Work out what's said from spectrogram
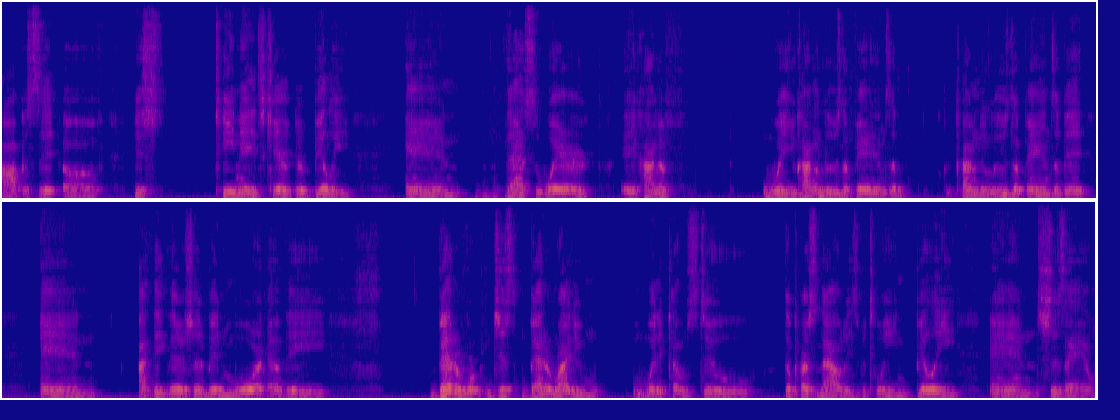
opposite of his teenage character, Billy. And that's where it kind of where you kind of lose the fans, kind of lose the fans a bit, and I think there should have been more of a better, just better writing when it comes to the personalities between Billy and Shazam,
